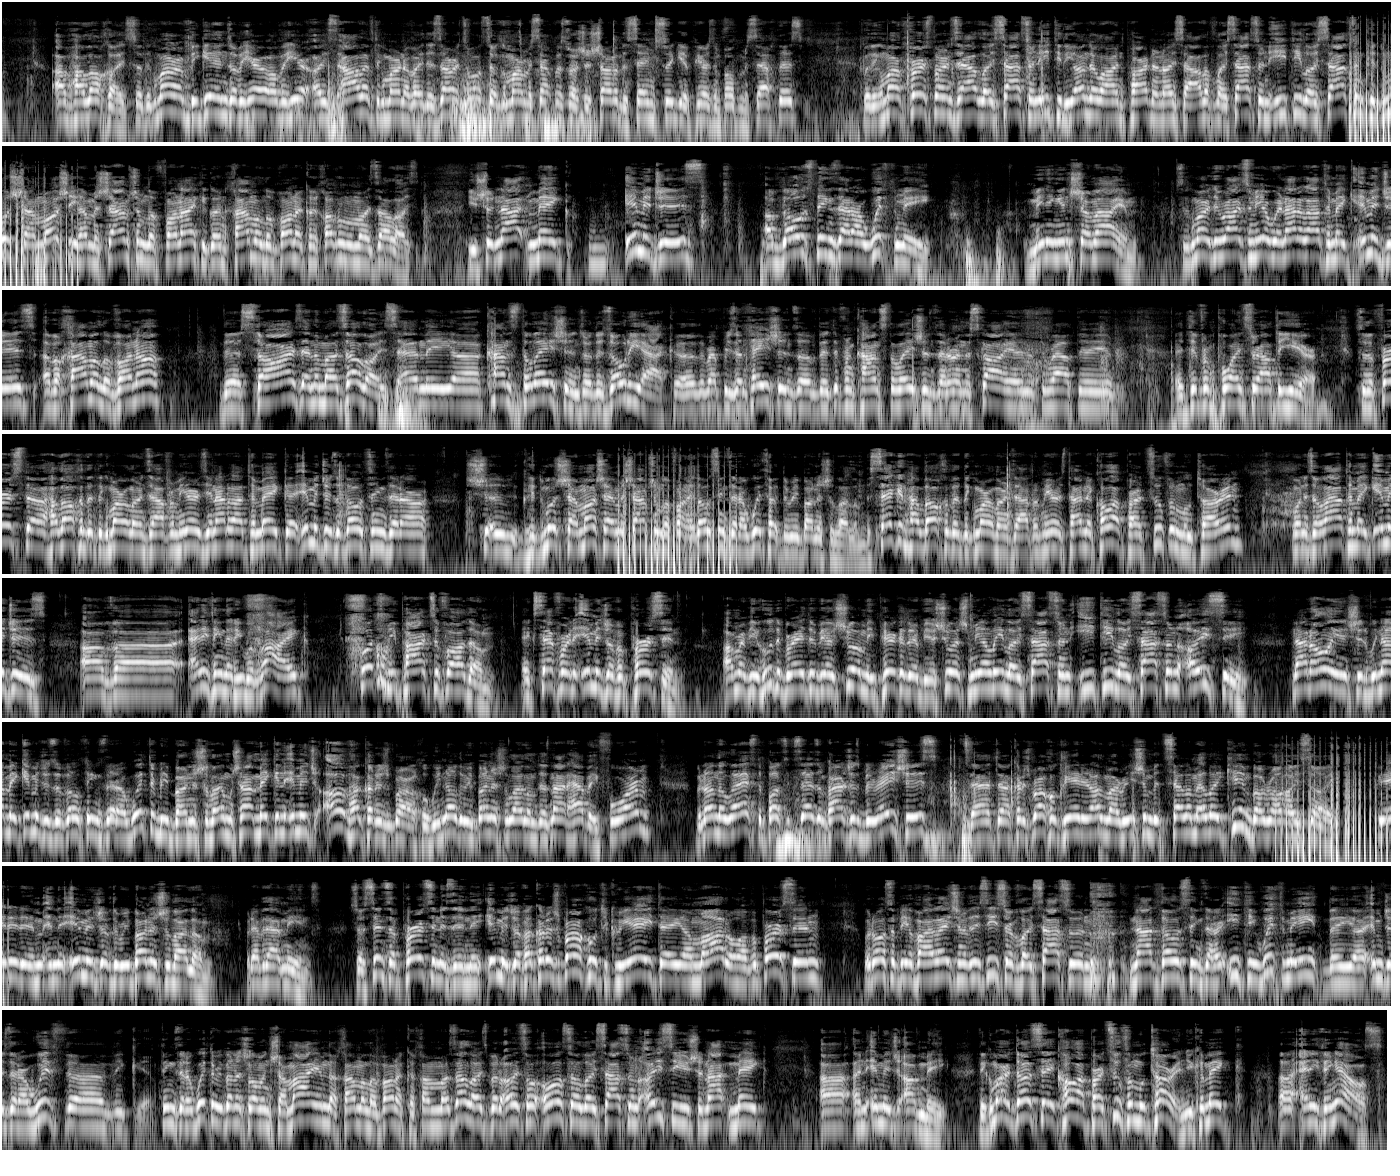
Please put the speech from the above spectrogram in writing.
of halachas. So the Gemara begins over here, over here, Aleph, the Gemara of Zarah. It's also Gemara Masechtas Rosh Hashanah. The same sugi appears in both Masechtas. But the Gemara first learns out loisasun iti, the underlined part of nois aleph, loisasun iti, loisasun kedmush shamoshi hamashamshim lefanai kegon chamel levana kechavim u'mazalos. You should not make images of those things that are with me, meaning in Shamayim. So the Gemara derives from here, we're not allowed to make images of a chama levana, the stars and the mazalos and the uh, constellations or the zodiac, uh, the representations of the different constellations that are in the sky uh, throughout the at different points throughout the year. So the first uh, halacha that the Gemara learns out from here is you're not allowed to make uh, images of those things that are those things that are with the Ribbana Shalom. The second halacha that the Gemara learns out from here is Tanya Kola Partsufim Mutarin. One is allowed to make images of uh, anything that he would like Parts of Adam, except for an image of a person. Amr Yehuda Bered Rabbi Yeshua, mi Pirkei Rabbi Yeshua, Shmieli loisasun iti loisasun oisi. Not only should we not make images of those things that are with the Rebbeinu Shalom, we should not make an image of Hakadosh Baruch Hu. We know the Rebbeinu Shalom does not have a form, but nonetheless, the pasuk says in Parashas Bereshis that uh, Kadosh Baruch Hu created Adam Arishim B'Tselem Elokim Bara created him in the image of the Rebbeinu Shalom, whatever that means. So since a person is in the image of HaKadosh Baruch Hu, to create a, a, model of a person would also be a violation of this Easter of Loisasun, not those things that are iti with me, the uh, images that are with, uh, the things that are with the Rebbeinu Shalom and Shamayim, the Chama Lavana, Kacham Mazalos, but also, also Loisasun Oisi, you should not make uh, an image of me. The Gemara does say, Koha Partzufa Mutarin, you can make uh, anything else.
